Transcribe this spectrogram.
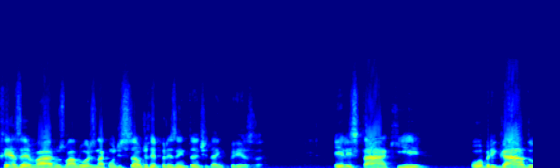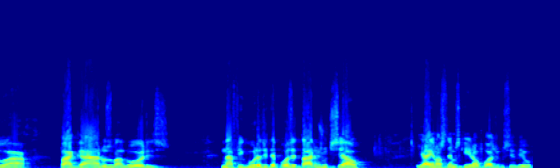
reservar os valores na condição de representante da empresa. Ele está aqui obrigado a pagar os valores na figura de depositário judicial. E aí nós temos que ir ao Código Civil,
